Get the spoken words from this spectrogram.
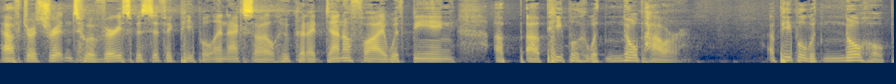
after it's written to a very specific people in exile who could identify with being a, a people who with no power, a people with no hope,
